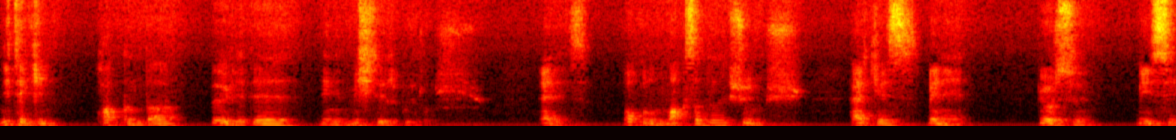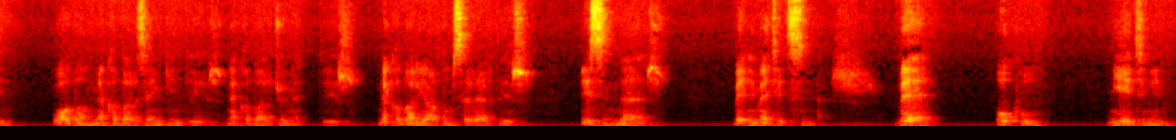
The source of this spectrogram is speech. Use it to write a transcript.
Nitekim hakkında öyle de denilmiştir buyurur. Evet, okulun maksadı şuymuş. Herkes beni görsün, bilsin. Bu adam ne kadar zengindir, ne kadar cömerttir, ne kadar yardımseverdir desinler, beni met etsinler. Ve okul niyetinin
